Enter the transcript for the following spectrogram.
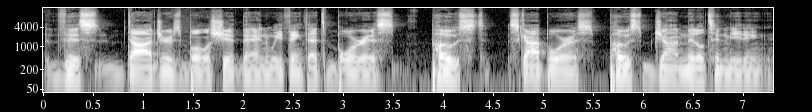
this Dodgers bullshit. Then we think that's Boras post Scott Boras post John Middleton meeting,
